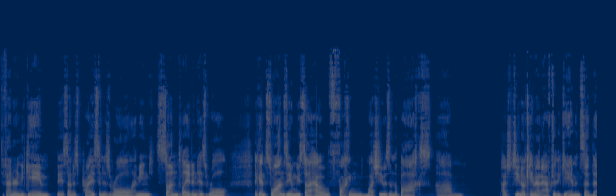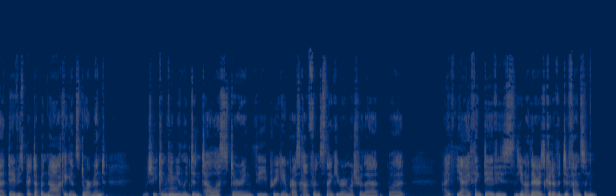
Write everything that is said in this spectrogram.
defender in the game based on his price and his role. I mean, Son played in his role against Swansea, and we saw how fucking much he was in the box. Um, Pochettino came out after the game and said that Davies picked up a knock against Dortmund, which he mm-hmm. conveniently didn't tell us during the pregame press conference. Thank you very much for that. But I, yeah, I think Davies, you know, they're as good of a defense and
